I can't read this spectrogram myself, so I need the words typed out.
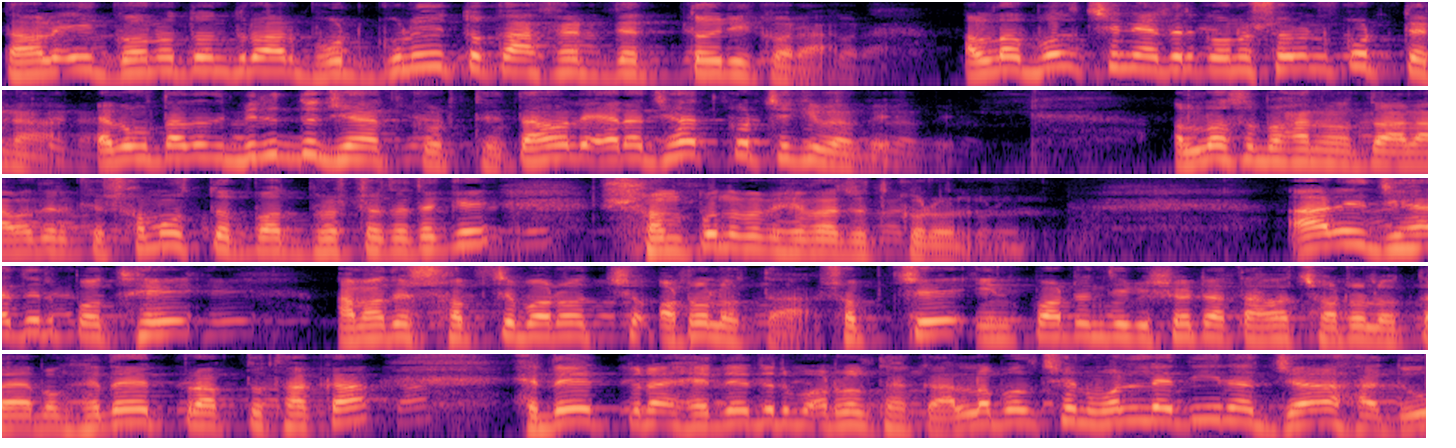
তাহলে এই গণতন্ত্র আর ভোটগুলোই তো কাফেরদের তৈরি করা। আল্লাহ বলছেন এদেরকে অনুসরণ করতে না এবং তাদের বিরুদ্ধে জিহাদ করতে। তাহলে এরা জিহাদ করছে কীভাবে? আল্লাহ সুবাহ আমাদেরকে সমস্ত পথ ভ্রষ্টতা থেকে সম্পূর্ণভাবে হেফাজত করুন। আর এই জিহাদের পথে আমাদের সবচেয়ে বড় হচ্ছে অটলতা। সবচেয়ে ইম্পর্টেন্ট যে বিষয়টা তা হচ্ছে অটলতা এবং হেদায়ত প্রাপ্ত থাকা, হেদায়ত হেদায়তের অটল থাকা। আল্লাহ বলছেন, ওয়াল্লাযীনা জাহাদু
